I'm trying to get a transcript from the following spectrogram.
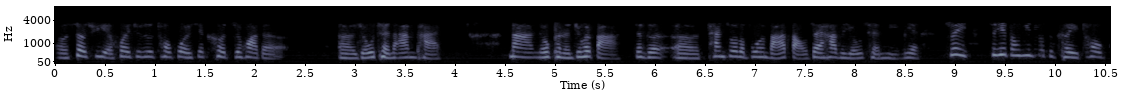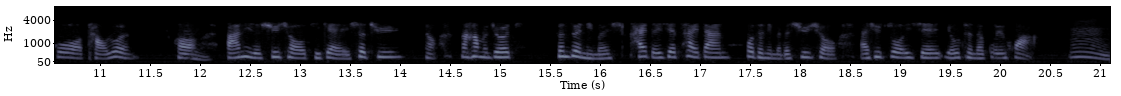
呃，社区也会就是透过一些客制化的。呃，流程的安排，那有可能就会把这个呃餐桌的部分把它导在它的流程里面，所以这些东西都是可以透过讨论，好、哦，把你的需求提给社区，好、哦，那他们就会针对你们开的一些菜单或者你们的需求来去做一些流程的规划。嗯，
